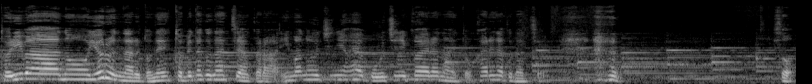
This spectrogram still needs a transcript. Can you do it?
鳥はあの夜になるとね飛べなくなっちゃうから今のうちに早くお家に帰らないと帰れなくなっちゃう。そう。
